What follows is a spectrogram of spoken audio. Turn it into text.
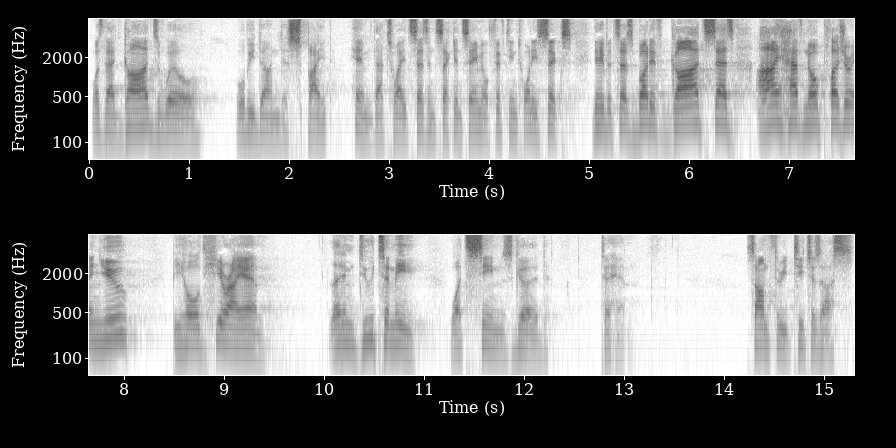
was that God's will will be done despite him. That's why it says in 2 Samuel 15 26, David says, But if God says, I have no pleasure in you, behold, here I am. Let him do to me what seems good to him. Psalm 3 teaches us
